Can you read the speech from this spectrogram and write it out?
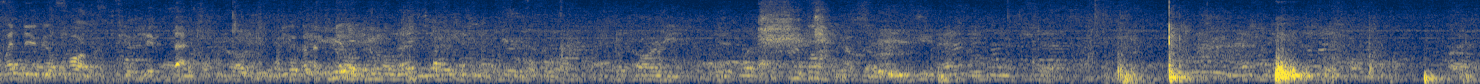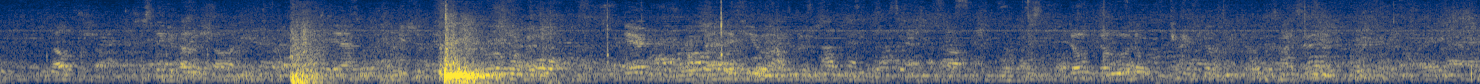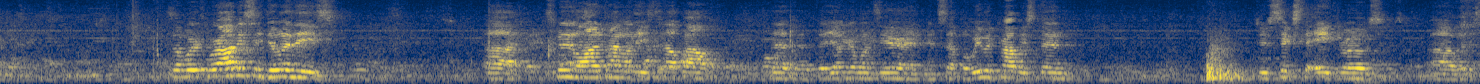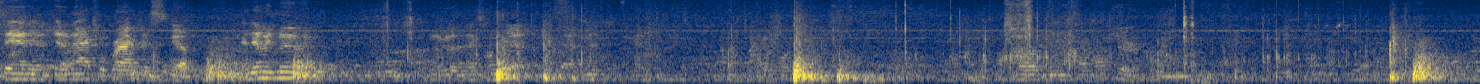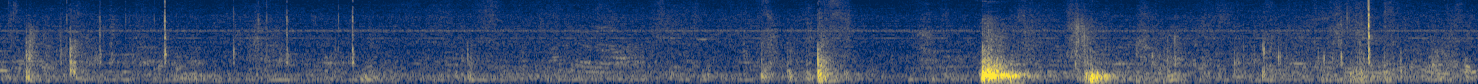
When do you go forward if you live back? You're gonna feel Don't, don't, move, don't try and kill it. So we're, we're obviously doing these, uh, spending a lot of time on these to help out the, the younger ones here and, and stuff, but we would probably spend, do six to eight throws, uh, with a stand in, in an actual practice. Yeah. And then we'd move. Wanna go to the next one? Yeah. Go for it. Sure.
